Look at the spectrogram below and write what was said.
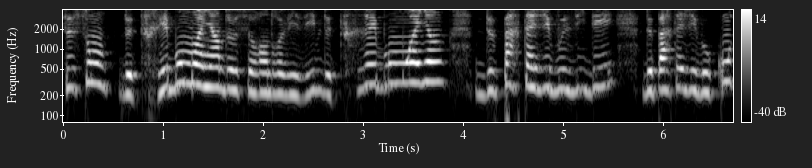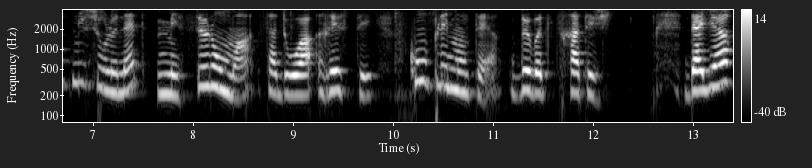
Ce sont de très bons moyens de se rendre visible, de très bons moyens de partager vos idées, de partager vos contenus sur le net, mais selon moi, ça doit rester complémentaire de votre stratégie. D'ailleurs,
